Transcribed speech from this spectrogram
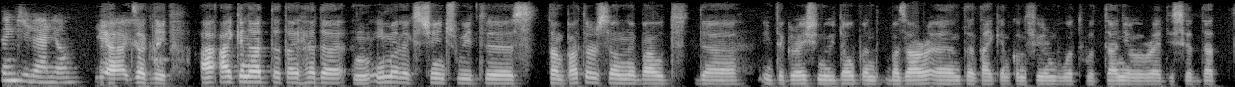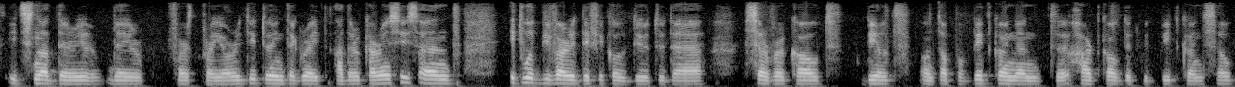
Thank you, Daniel. Yeah, exactly. I, I can add that I had a, an email exchange with uh, Sam Patterson about the integration with OpenBazaar, and that I can confirm what, what Daniel already said, that it's not their, their first priority to integrate other currencies, and it would be very difficult due to the server code built on top of Bitcoin and uh, hard coded with Bitcoin. So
